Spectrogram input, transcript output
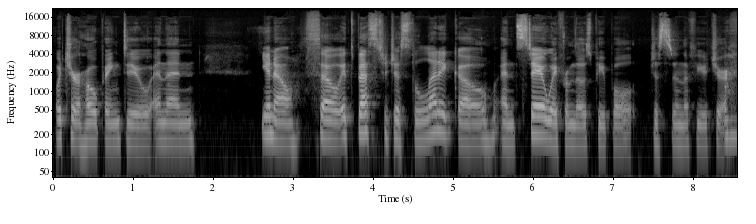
what you're hoping to, and then you know so it's best to just let it go and stay away from those people just in the future.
